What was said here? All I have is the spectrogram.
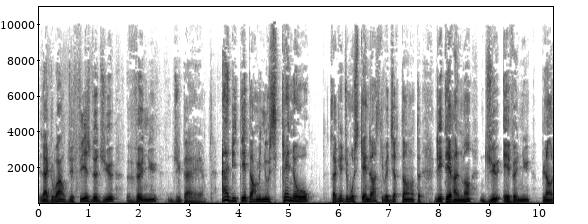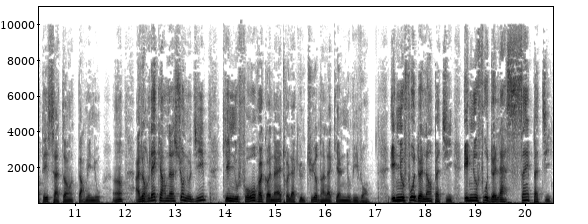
la gloire du Fils de Dieu venu du Père. Habité parmi nous, skeno, ça vient du mot skenos qui veut dire tente. Littéralement, Dieu est venu planter sa tente parmi nous. Hein? Alors l'incarnation nous dit qu'il nous faut reconnaître la culture dans laquelle nous vivons. Il nous faut de l'empathie, il nous faut de la sympathie.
